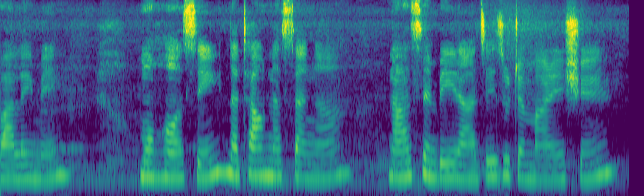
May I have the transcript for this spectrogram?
ပါလိမ့်မယ်။ မွန်ဟောစီ2025နားဆင်ပေးတာကျေးဇူးတင်ပါတယ်ရှင်။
